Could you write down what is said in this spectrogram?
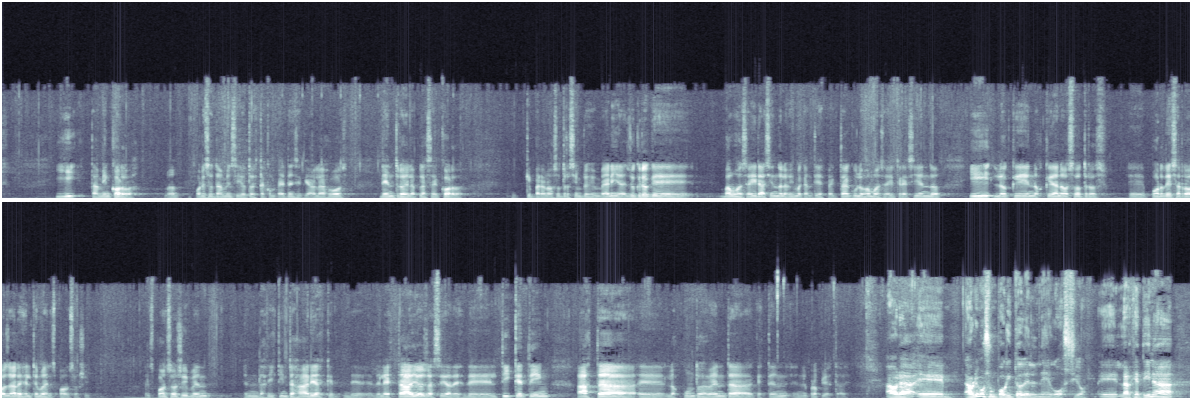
Y también Córdoba. ¿no? Por eso también siguió toda esta competencia que hablabas vos dentro de la Plaza de Córdoba, que para nosotros siempre es bienvenida. Yo creo que vamos a seguir haciendo la misma cantidad de espectáculos, vamos a seguir creciendo y lo que nos queda a nosotros eh, por desarrollar es el tema del sponsorship. El sponsorship en, las distintas áreas que del estadio, ya sea desde el ticketing hasta eh, los puntos de venta que estén en el propio estadio. Ahora, eh, hablemos un poquito del negocio. la Argentina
